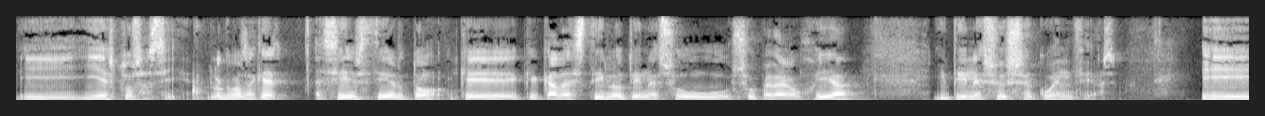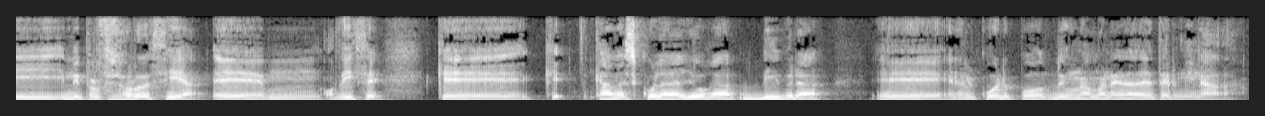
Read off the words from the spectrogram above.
Y, esto es así. Lo que pasa es que sí es cierto que, cada estilo tiene su, pedagogía y tiene sus secuencias. Y, mi profesor decía, em, o dice, que, cada escuela de yoga vibra eh, en el cuerpo de una manera determinada.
